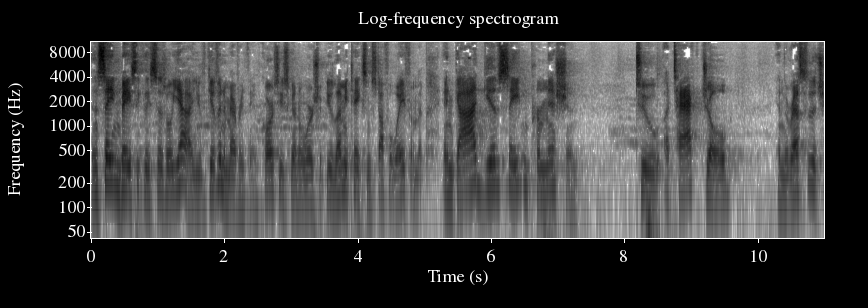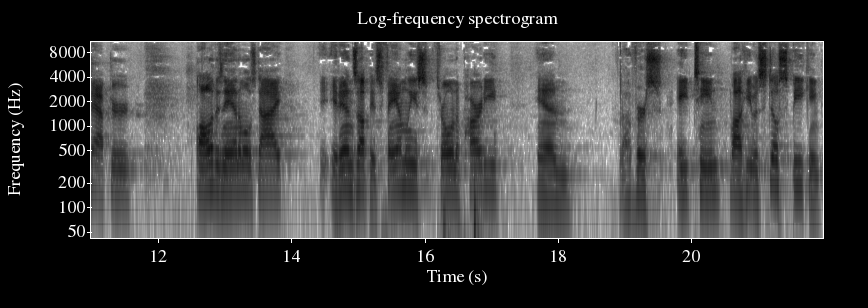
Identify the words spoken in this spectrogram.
And Satan basically says, Well, yeah, you've given him everything. Of course he's going to worship you. Let me take some stuff away from him. And God gives Satan permission to attack Job. In the rest of the chapter, all of his animals die. It ends up his family's throwing a party. And uh, verse 18, while he was still speaking,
